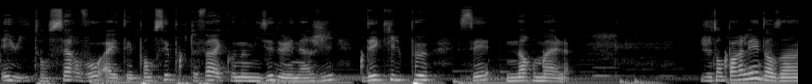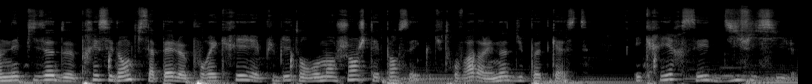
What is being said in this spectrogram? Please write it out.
Et oui, ton cerveau a été pensé pour te faire économiser de l'énergie dès qu'il peut. C'est normal. Je t'en parlais dans un épisode précédent qui s'appelle Pour écrire et publier ton roman Change tes pensées, que tu trouveras dans les notes du podcast. Écrire, c'est difficile.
